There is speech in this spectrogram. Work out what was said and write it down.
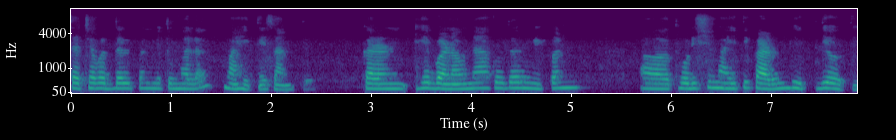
त्याच्याबद्दल पण मी तुम्हाला माहिती सांगते. कारण हे बनवण्या अगोदर मी पण थोडीशी माहिती काढून घेतली होती.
